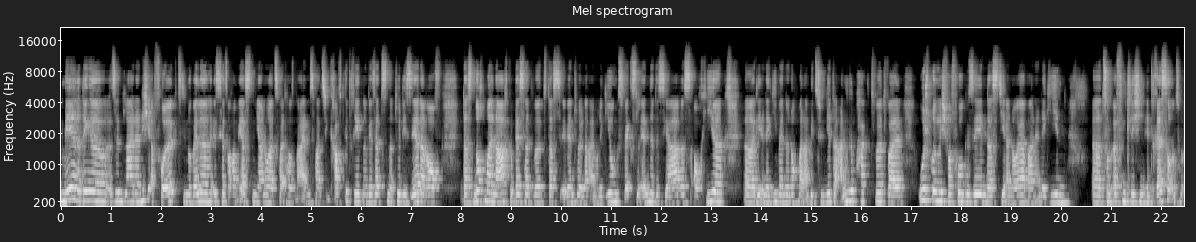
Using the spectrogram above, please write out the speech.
Mehrere Dinge sind leider nicht erfolgt. Die Novelle ist jetzt auch am 1. Januar 2021 in Kraft getreten und wir setzen natürlich sehr darauf, dass nochmal nachgebessert wird, dass eventuell nach einem Regierungswechsel Ende des Jahres auch hier äh, die Energiewende nochmal ambitionierter angepackt wird, weil ursprünglich war vorgesehen, dass die erneuerbaren Energien äh, zum öffentlichen Interesse und zum,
